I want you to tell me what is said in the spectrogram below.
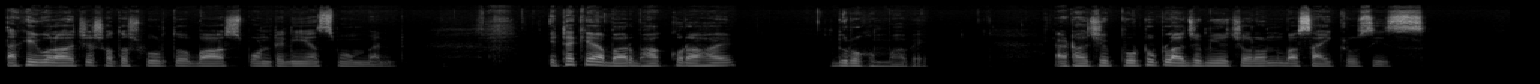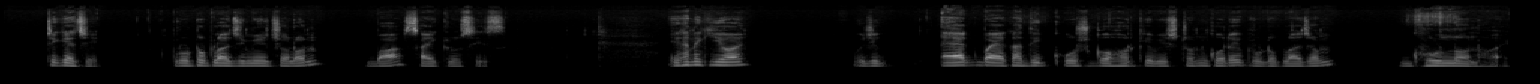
তাকেই বলা হচ্ছে স্বতঃস্ফূর্ত বা স্পন্টেনিয়াস মুভমেন্ট। এটাকে আবার ভাগ করা হয় দুরকমভাবে। একটা হচ্ছে প্রোটোপ্লাজমীয় চলন বা সাইক্লোসিস। ঠিক আছে? প্রোটোপ্লাজমীয় চলন বা সাইক্লোসিস। এখানে কি হয়? ওই যে এক বা একাধিক কোষ গহ্বরকে বেষ্টন করে প্রোটোপ্লাজম ঘূর্ণন হয়।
